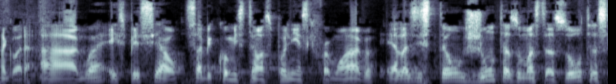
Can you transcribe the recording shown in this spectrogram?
Agora, a água é especial. Sabe como estão as bolinhas que formam água? Elas estão juntas umas das outras,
